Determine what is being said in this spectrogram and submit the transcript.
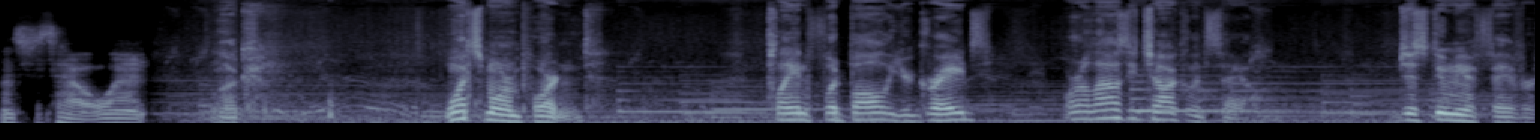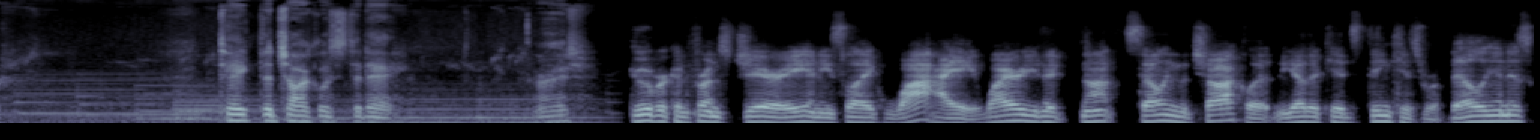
That's just how it went. Look, what's more important? Playing football, your grades, or a lousy chocolate sale? Just do me a favor. Take the chocolates today. All right? Goober confronts Jerry and he's like, Why? Why are you not selling the chocolate? And the other kids think his rebellion is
